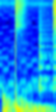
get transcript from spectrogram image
Bye.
